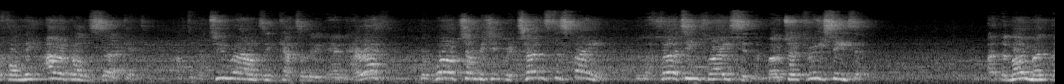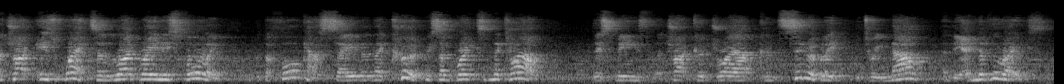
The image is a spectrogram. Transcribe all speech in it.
from the Aragon circuit. After the two rounds in Catalonia and Jerez, the World Championship returns to Spain for the 13th race in the Moto3 season. At the moment, the track is wet and light rain is falling, but the forecasts say that there could be some breaks in the cloud. This means that the track could dry out considerably between now and the end of the race.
